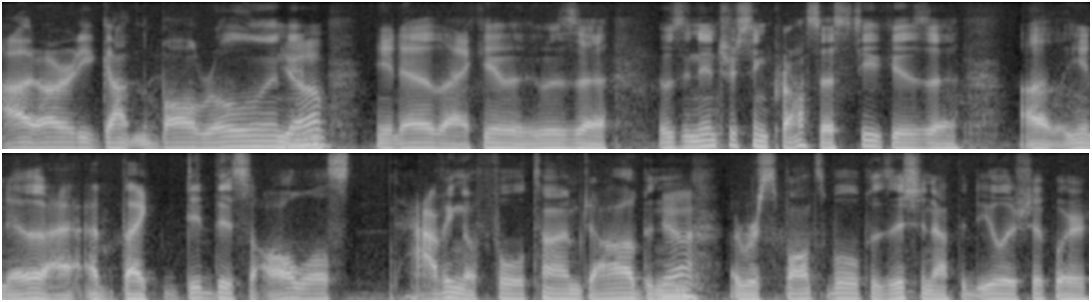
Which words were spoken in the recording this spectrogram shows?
I'd already gotten the ball rolling. Yeah. And, you know, like it, it was a it was an interesting process too because uh, uh, you know I, I like did this all whilst having a full time job and Yeah. a responsible position at the dealership where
